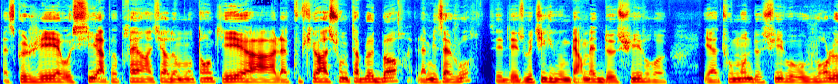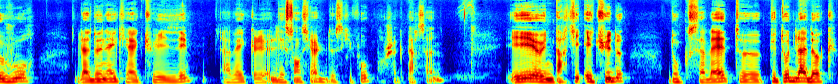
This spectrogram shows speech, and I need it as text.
parce que j'ai aussi à peu près un tiers de mon temps qui est à la configuration de tableau de bord, la mise à jour. C'est des outils qui nous permettent de suivre et à tout le monde de suivre au jour le jour la donnée qui est actualisée avec l'essentiel de ce qu'il faut pour chaque personne. Et euh, une partie étude, donc ça va être euh, plutôt de la doc.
